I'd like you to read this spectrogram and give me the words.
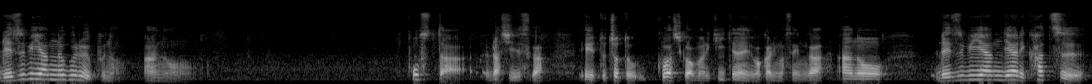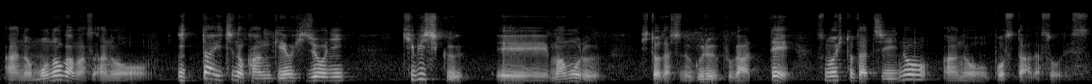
レズビアンのグループのあのポスターらしいですがえーと、ちょっと詳しくあまり聞いてないので分かりませんがあのレズビアンでありかつあのモノガマスあの1対1の関係を非常に厳しく、えー、守る人たちのグループがあってその人たちのあのポスターだそうです。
